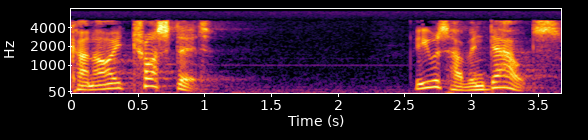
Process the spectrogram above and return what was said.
Can I trust it? He was having doubts.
